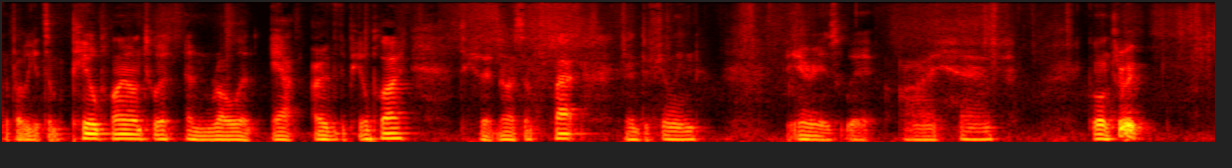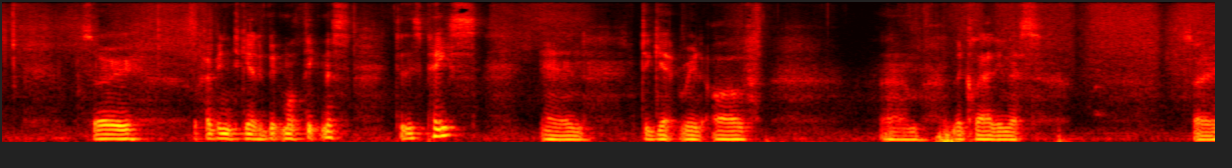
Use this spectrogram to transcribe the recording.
I'll probably get some peel ply onto it and roll it out over the peel ply to get it nice and flat and to fill in the areas where I have gone through. So we're hoping to get a bit more thickness to this piece and to get rid of um, the cloudiness. So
